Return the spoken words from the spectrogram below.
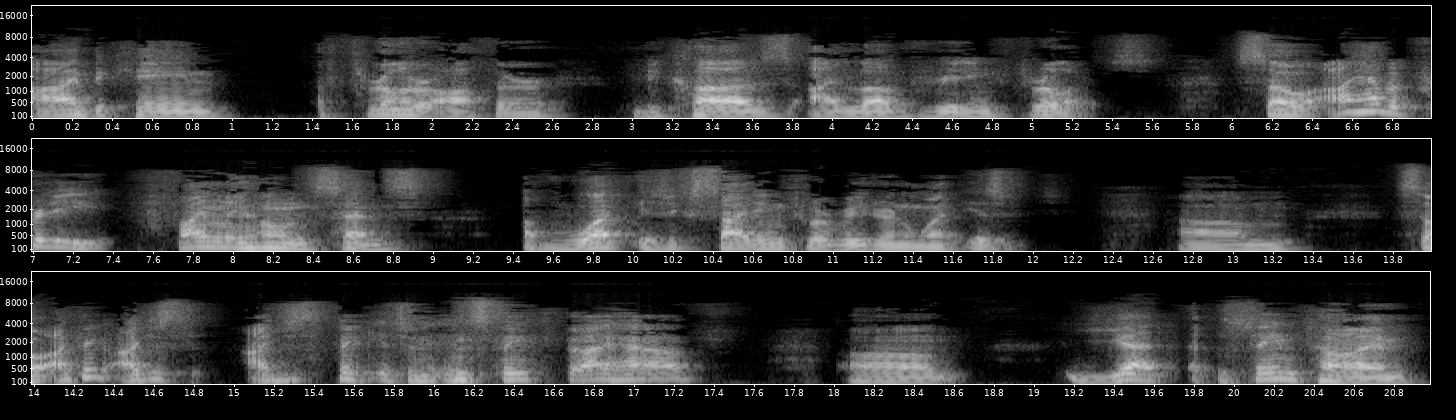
I became a thriller author because I loved reading thrillers. So I have a pretty finely honed sense of what is exciting to a reader and what isn't. Um, so I think I just I just think it's an instinct that I have. Um, yet at the same time,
